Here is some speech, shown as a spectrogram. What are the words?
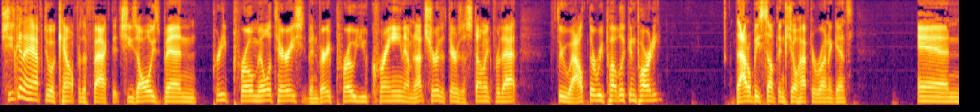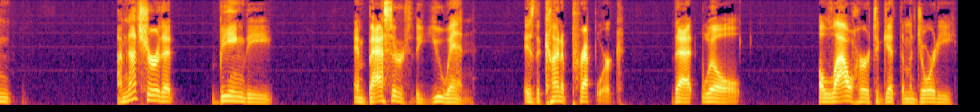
she's going to have to account for the fact that she's always been pretty pro-military. She's been very pro-Ukraine. I'm not sure that there's a stomach for that throughout the Republican Party. That'll be something she'll have to run against, and I'm not sure that being the ambassador to the UN is the kind of prep work that will allow her to get the majority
